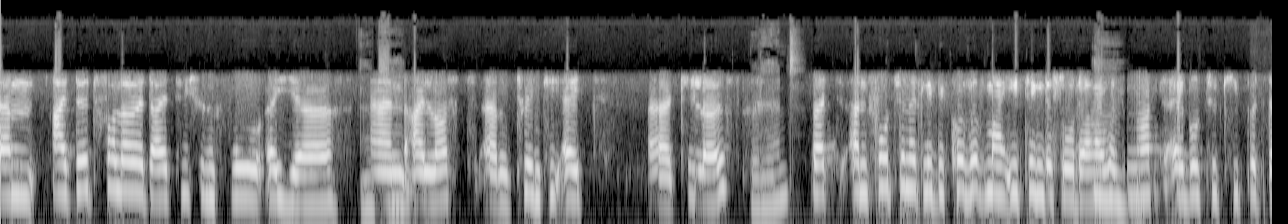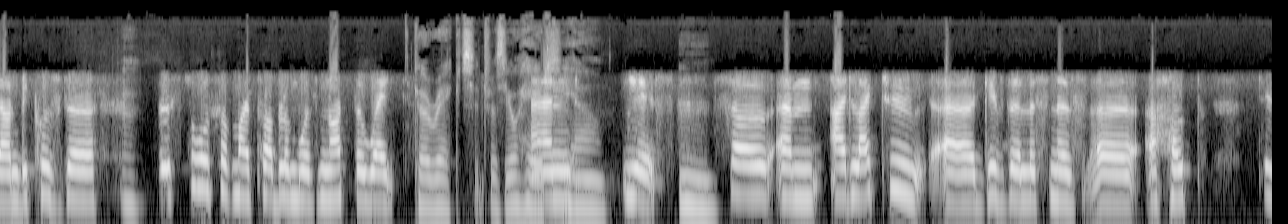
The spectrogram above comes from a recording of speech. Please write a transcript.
um, I did follow a dietitian for a year, and I lost um, 28 uh, kilos. Brilliant. But unfortunately, because of my eating disorder, I was not able to keep it down because the the source of my problem was not the weight. Correct. It was your head. And yeah. yes, so um, I'd like to uh, give the listeners uh, a hope to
